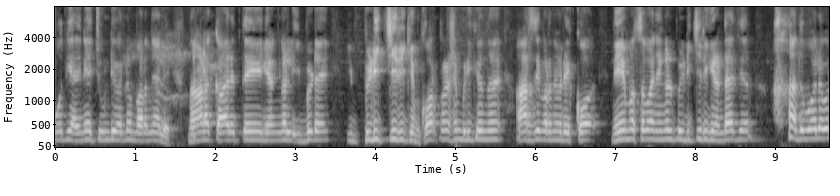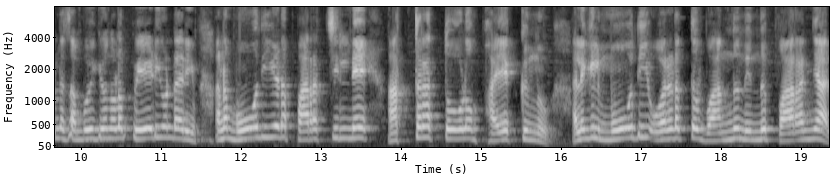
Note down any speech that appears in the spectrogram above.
മോദി അതിനെ ചൂണ്ടി വല്ലതും പറഞ്ഞാൽ നാളെ കാലത്തെ ഞങ്ങൾ ഇവിടെ പിടിച്ചിരിക്കും. കോർപ്പറേഷൻ പിടിക്കുമെന്ന് ആർ സി പറഞ്ഞ പോലെ കോ നിയമസഭ ഞങ്ങൾ പിടിച്ചിരിക്കും. രണ്ടായിരത്തി അതുപോലെ വല്ലതും സംഭവിക്കുമെന്നുള്ള പേടി കൊണ്ടായിരിക്കും. കാരണം മോദിയുടെ പറച്ചിലിനെ അത്രത്തോളം ഭയക്കുന്നു. അല്ലെങ്കിൽ മോദി ഒരിടത്ത് വന്ന് നിന്ന് പറഞ്ഞാൽ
